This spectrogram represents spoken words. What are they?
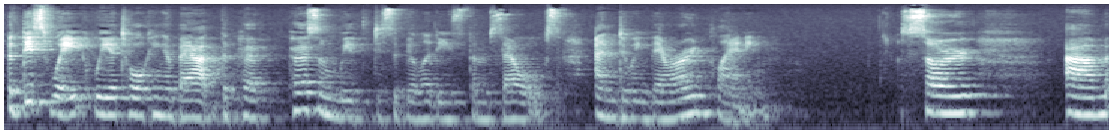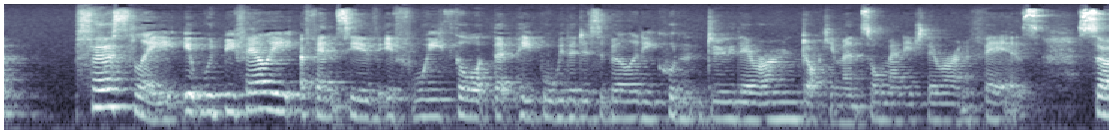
But this week we are talking about the per- person with disabilities themselves and doing their own planning. So, um, firstly, it would be fairly offensive if we thought that people with a disability couldn't do their own documents or manage their own affairs. So,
